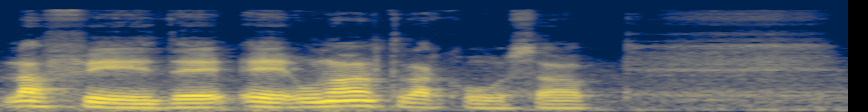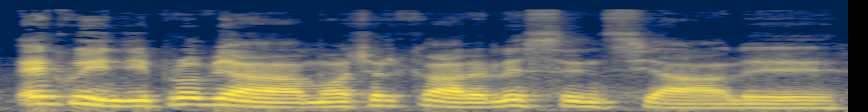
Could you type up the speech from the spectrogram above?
la fede è un'altra cosa. E quindi proviamo a cercare l'essenziale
